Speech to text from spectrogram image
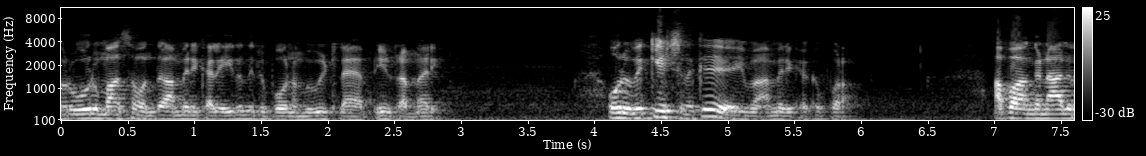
ஒரு ஒரு மாதம் வந்து அமெரிக்காவில் இருந்துட்டு போ நம்ம வீட்டில் அப்படின்ற மாதிரி. ஒரு வெக்கேஷனுக்கு இவன் அமெரிக்காவுக்கு போகிறான் அப்போ அங்கே நாலு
